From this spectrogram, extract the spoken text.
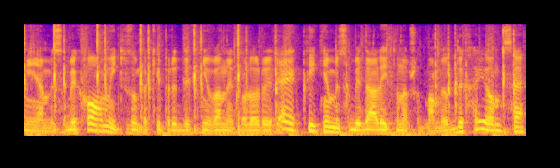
zmieniamy sobie home i tu są takie predefiniowane kolory. A jak klikniemy sobie dalej, to na przykład mamy oddychające,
